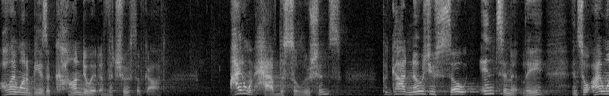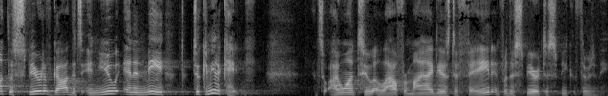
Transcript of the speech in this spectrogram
All I want to be is a conduit of the truth of God. I don't have the solutions, But God knows you so intimately, and so I want the Spirit of God that's in you and in me to communicate. And so I want to allow for my ideas to fade and for the Spirit to speak through to me.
